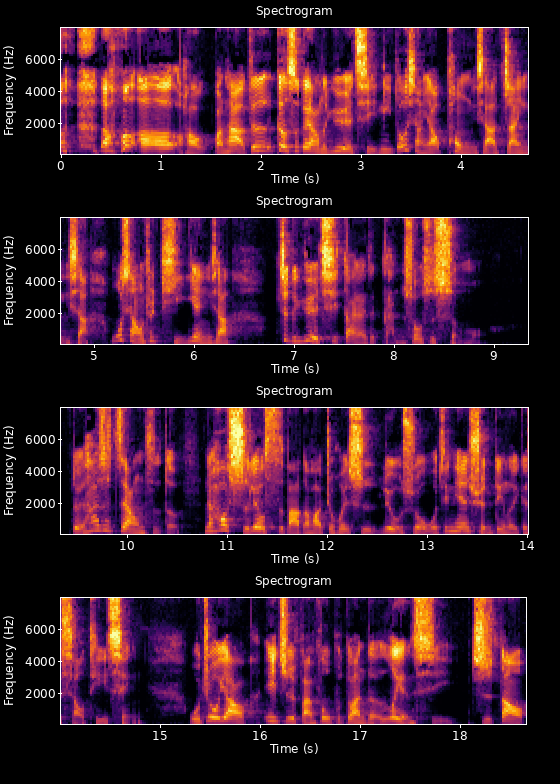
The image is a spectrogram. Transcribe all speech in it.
然后呃，好，管它，就是各式各样的乐器，你都想要碰一下、沾一下，我想要去体验一下这个乐器带来的感受是什么？对，它是这样子的。然后十六四八的话，就会是，六说我今天选定了一个小提琴，我就要一直反复不断的练习，直到。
